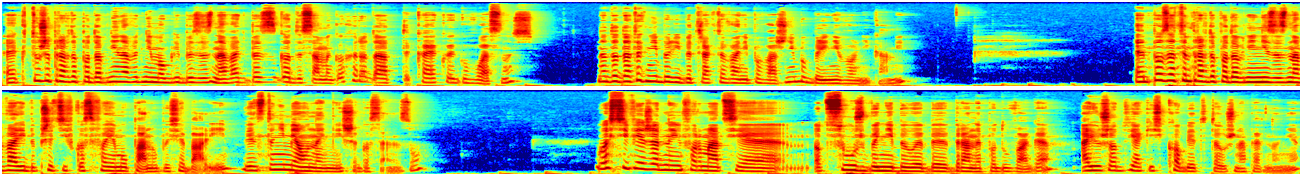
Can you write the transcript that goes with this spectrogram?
e, którzy prawdopodobnie nawet nie mogliby zeznawać bez zgody samego Heroda Attyka jako jego własność. Na dodatek nie byliby traktowani poważnie, bo byli niewolnikami. E, poza tym prawdopodobnie nie zeznawaliby przeciwko swojemu panu, by się bali, więc to nie miało najmniejszego sensu. Właściwie żadne informacje od służby nie byłyby brane pod uwagę, a już od jakichś kobiet to już na pewno nie.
